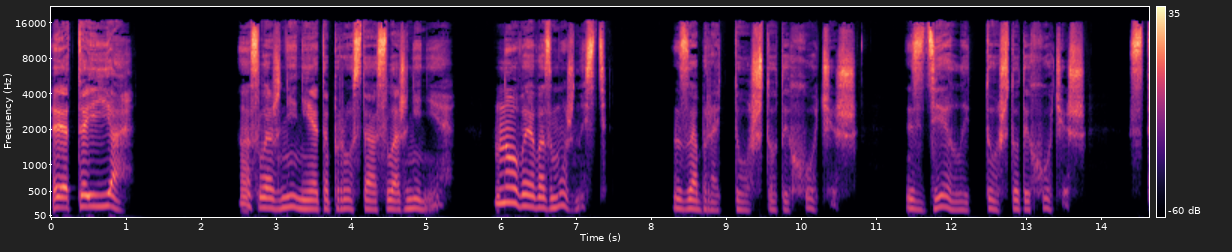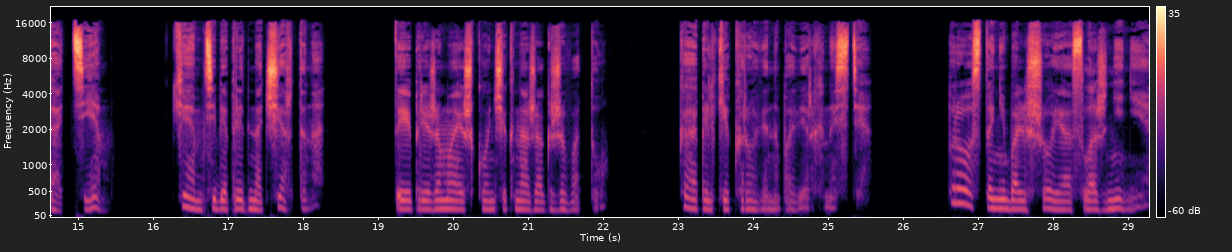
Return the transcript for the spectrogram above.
«Это я!». Осложнение — это просто осложнение. Новая возможность. Забрать то, что ты хочешь. Сделать то, что ты хочешь, стать тем, кем тебе предначертано. Ты прижимаешь кончик ножа к животу. Капельки крови на поверхности. Просто небольшое осложнение.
